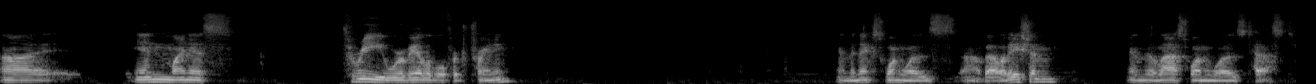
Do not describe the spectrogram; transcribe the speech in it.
uh, n minus 3 were available for training. And the next one was uh, validation. And the last one was test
